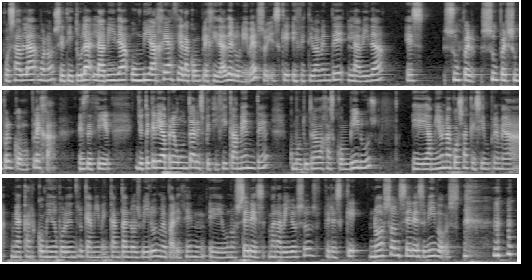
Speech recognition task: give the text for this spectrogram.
pues habla, bueno, se titula La vida, un viaje hacia la complejidad del universo. Y es que efectivamente la vida es súper, súper, súper compleja. Es decir, yo te quería preguntar específicamente, como tú trabajas con virus, eh, a mí hay una cosa que siempre me ha, me ha, carcomido por dentro, que a mí me encantan los virus, me parecen eh, unos seres maravillosos, pero es que no son seres vivos.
